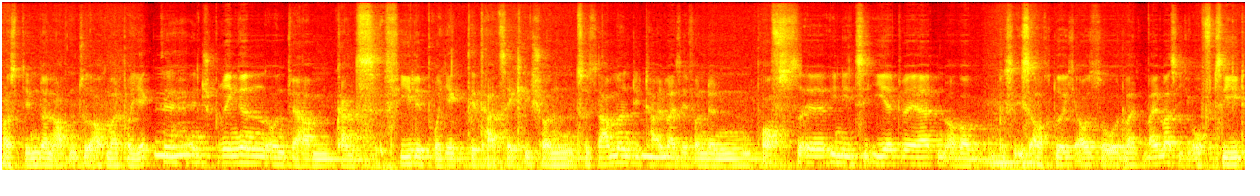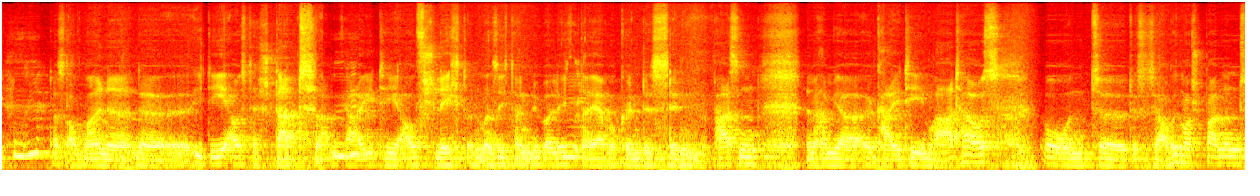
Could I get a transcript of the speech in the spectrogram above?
aus dem dann ab und zu auch mal Projekte mhm. entspringen und wir haben ganz viele Projekte tatsächlich schon zusammen, die mhm. teilweise von den Profs äh, initiiert werden, aber es ist auch durchaus so, weil, weil man sich oft sieht, mhm. dass auch mal eine, eine, Idee aus der Stadt am mhm. KIT aufschlägt und man sich dann überlegt, naja, wo könnte es denn passen? Wir haben ja KIT im Rathaus und äh, das ist ja auch immer spannend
